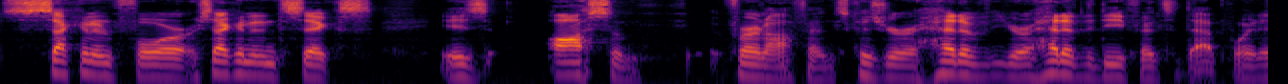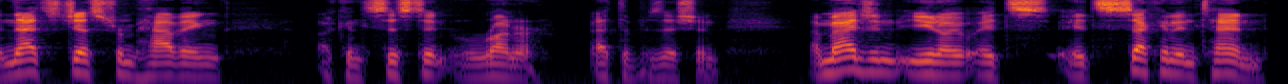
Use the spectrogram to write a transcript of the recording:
second and four, second and six is awesome for an offense because you're ahead of you're ahead of the defense at that point, and that's just from having a consistent runner at the position. Imagine you know it's it's second and ten,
